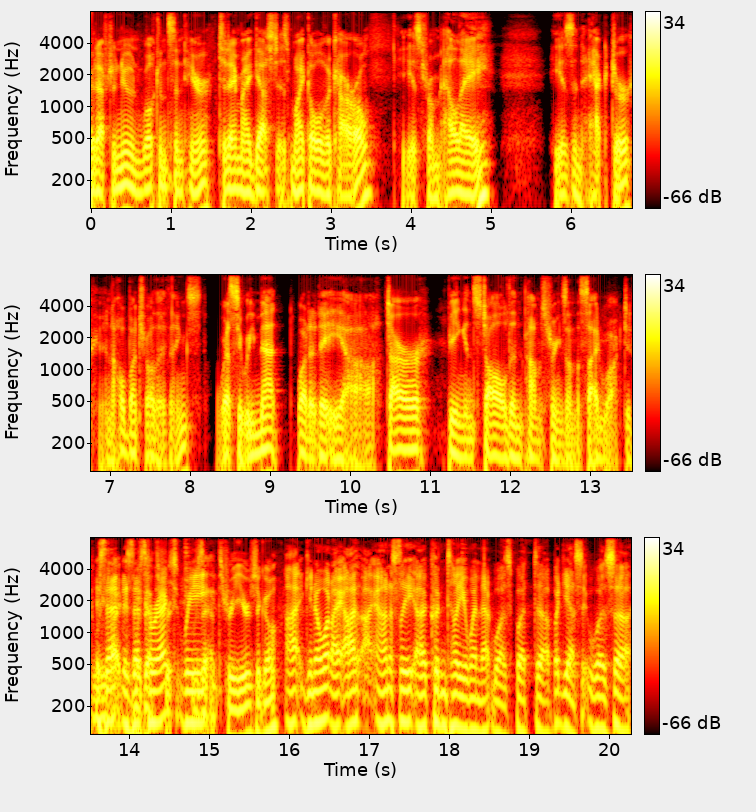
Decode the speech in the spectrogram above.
Good afternoon. Wilkinson here. Today, my guest is Michael Vaccaro. He is from LA. He is an actor and a whole bunch of other things. Wesley, we met, what, at a uh, star being installed in Palm Springs on the sidewalk. Did we? Is that- like- is that correct? three- We- was that three years ago? Uh, you know what? I, I, I honestly uh, couldn't tell you when that was, but uh, but yes, it was. Uh,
